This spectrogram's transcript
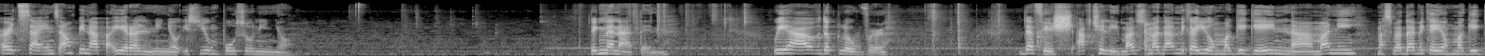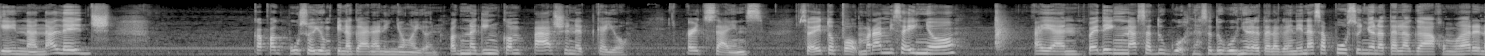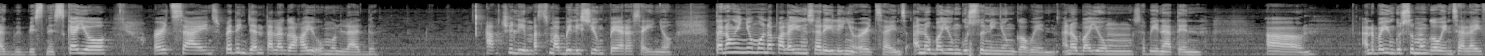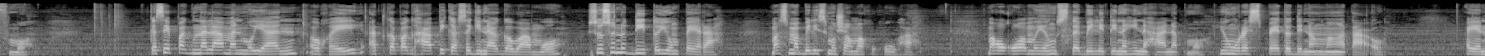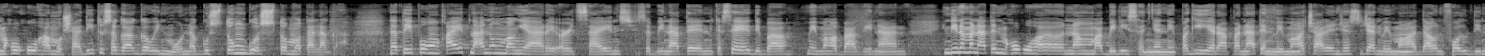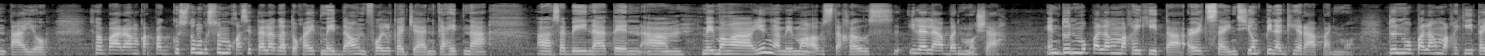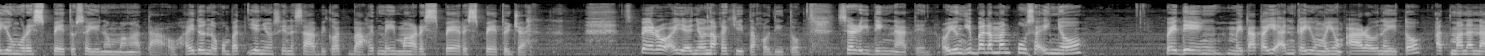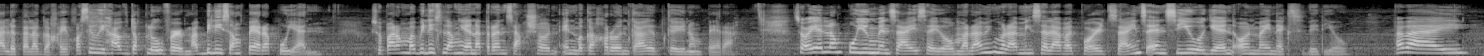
Earth Signs, ang pinapairal ninyo is yung puso ninyo. Tingnan natin. We have the clover the fish. Actually, mas madami kayong magigain na money, mas madami kayong magigain na knowledge kapag puso yung pinagana ninyo ngayon. Pag naging compassionate kayo, earth signs. So, ito po, marami sa inyo, ayan, pwedeng nasa dugo, nasa dugo nyo na talaga, hindi nasa puso nyo na talaga, kung wala nagbi-business kayo, earth signs, pwedeng dyan talaga kayo umunlad actually, mas mabilis yung pera sa inyo. Tanongin nyo muna pala yung sarili nyo, Earth Signs. Ano ba yung gusto ninyong gawin? Ano ba yung, sabihin natin, uh, ano ba yung gusto mong gawin sa life mo? Kasi pag nalaman mo yan, okay, at kapag happy ka sa ginagawa mo, susunod dito yung pera. Mas mabilis mo siyang makukuha. Makukuha mo yung stability na hinahanap mo, yung respeto din ng mga tao ayan, makukuha mo siya dito sa gagawin mo na gustong gusto mo talaga. Na tipong kahit na anong mangyari earth signs, sabi natin, kasi 'di ba may mga bagay na hindi naman natin makukuha ng mabilisan yan eh. Paghihirapan natin, may mga challenges diyan, may mga downfall din tayo. So parang kapag gustong gusto mo kasi talaga to, kahit may downfall ka diyan, kahit na uh, sabihin natin, um, may mga, yun nga, may mga obstacles, ilalaban mo siya And dun mo palang makikita, earth signs, yung pinaghirapan mo. Dun mo palang makikita yung respeto sa'yo ng mga tao. I don't know kung ba't yan yung sinasabi ko at bakit may mga respe, respeto dyan. Pero ayan yung nakikita ko dito sa reading natin. O yung iba naman po sa inyo, pwedeng may tatayaan kayo ngayong araw na ito at mananalo talaga kayo. Kasi we have the clover. Mabilis ang pera po yan. So parang mabilis lang yan na transaction and magkakaroon ka agad kayo ng pera. So ayan lang po yung mensahe sa'yo. Maraming maraming salamat po Earth Signs and see you again on my next video. Bye-bye!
